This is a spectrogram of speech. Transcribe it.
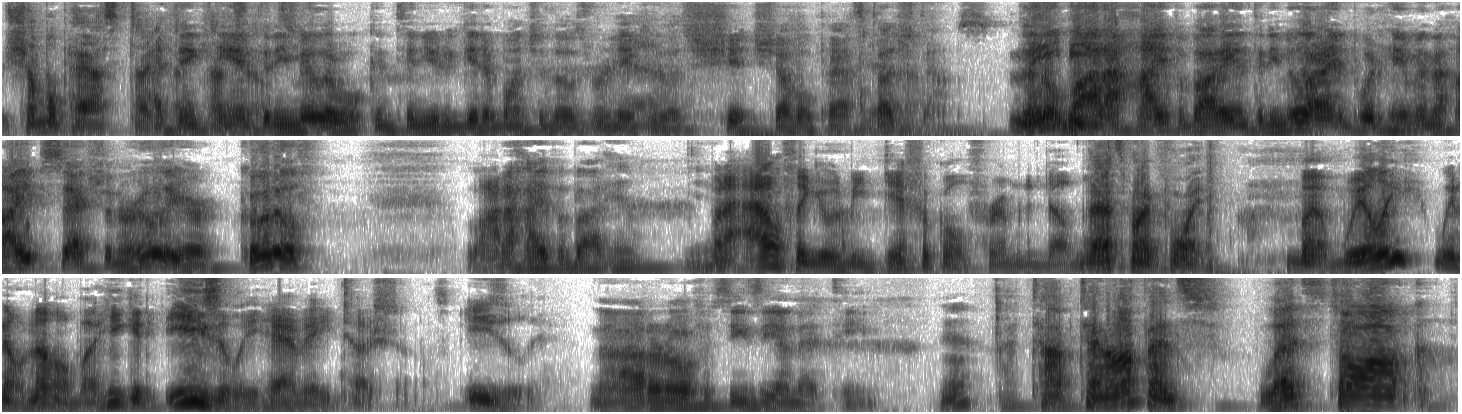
shovel pass type. I think touchdowns. Anthony Miller will continue to get a bunch of those ridiculous shit shovel pass touchdowns. There's Maybe. a lot of hype about Anthony Miller. I didn't put him in the hype section earlier. Could have. A lot of hype about him. Yeah. But I don't think it would be difficult for him to double. That's my point. But will he? We don't know. But he could easily have eight touchdowns. Easily. No, I don't know if it's easy on that team. Yeah. Top ten offense. Let's talk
